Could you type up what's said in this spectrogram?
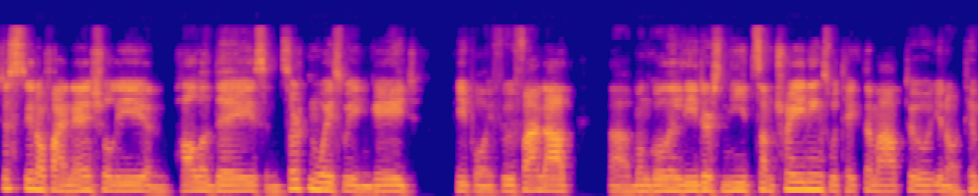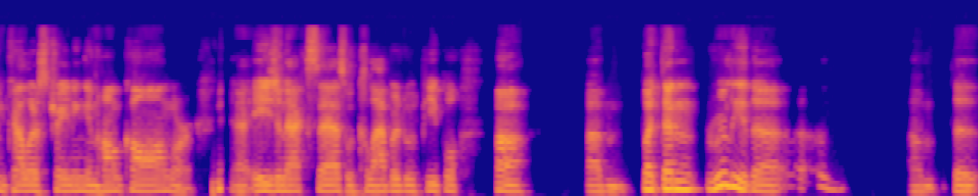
just you know, financially and holidays and certain ways we engage people. If we find out uh, Mongolian leaders need some trainings, we take them out to, you know, Tim Keller's training in Hong Kong or uh, Asian Access. We collaborate with people. Uh, um, but then, really, the uh, um, the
